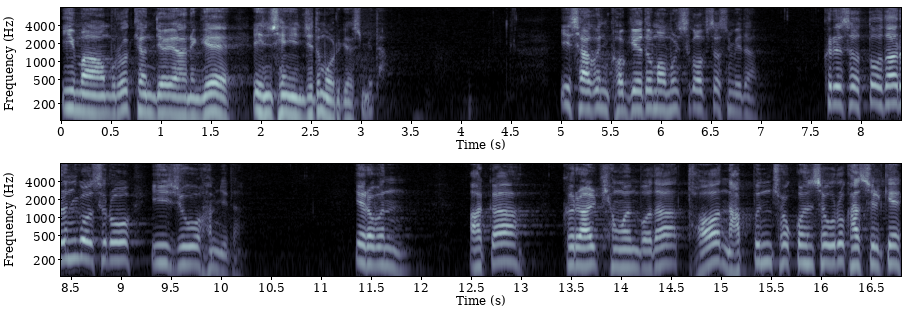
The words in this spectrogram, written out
이 마음으로 견뎌야 하는 게 인생인지도 모르겠습니다. 이삭은 거기에도 머물 수가 없었습니다. 그래서 또 다른 곳으로 이주합니다. 여러분, 아까 그랄 평원보다 더 나쁜 조건 속으로 갔을 게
